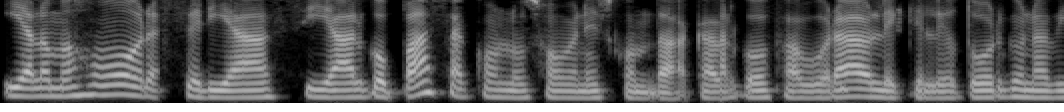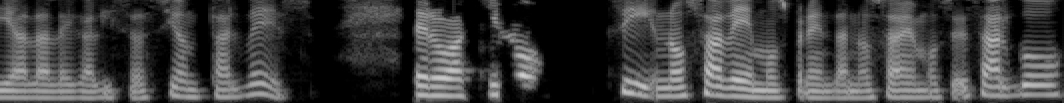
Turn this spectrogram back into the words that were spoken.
Y a lo mejor sería si algo pasa con los jóvenes con DACA, algo favorable que le otorgue una vía a la legalización, tal vez. Pero aquí no. Sí, no sabemos, Brenda, no sabemos. Es algo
